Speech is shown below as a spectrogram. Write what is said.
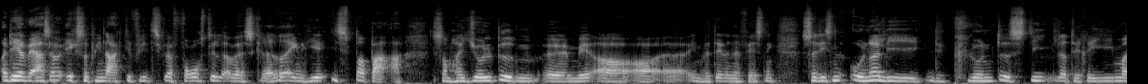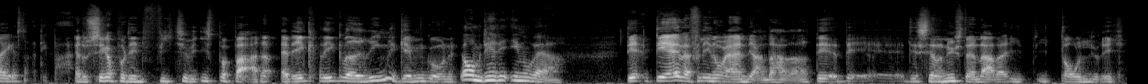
Og det her vers er jo ekstra pinagtigt, fordi det skal være forestillet at være skrevet af en af de her isbarbarer, som har hjulpet dem øh, med at, at, at invadere den her fæstning. Så det er sådan en underlig, lidt kluntet stil, og det rimer ikke. Og sådan, og det er bare... Er du sikker på, at det er en feature ved Isbarbar? Er det ikke, har det ikke været rimelig gennemgående? Jo, men det her det er endnu værre. Det, det er i hvert fald endnu værre, end de andre har været. Det, det, det sætter nye standarder i, i dårlig lyrik.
